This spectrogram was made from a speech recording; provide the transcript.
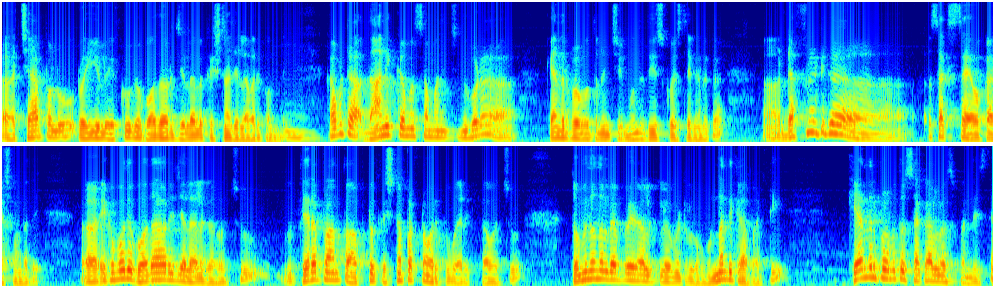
చేపలు రొయ్యలు ఎక్కువగా గోదావరి జిల్లాలో కృష్ణా జిల్లా వరకు ఉంది. కాబట్టి దానికి కమ- సంబంధించింది కూడా కేంద్ర ప్రభుత్వం నుంచి ముందు తీసుకొస్తే కనుక డెఫినెట్గా సక్సెస్ అయ్యే అవకాశం ఉన్నది ఇకపోతే గోదావరి జిల్లాలు కావచ్చు తీర ప్రాంతం అప్ టు కృష్ణపట్నం వరకు వరకు కావచ్చు తొమ్మిది వందల డెబ్బై నాలుగు కిలోమీటర్లు ఉన్నది కాబట్టి కేంద్ర ప్రభుత్వం సకాలంలో స్పందిస్తే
